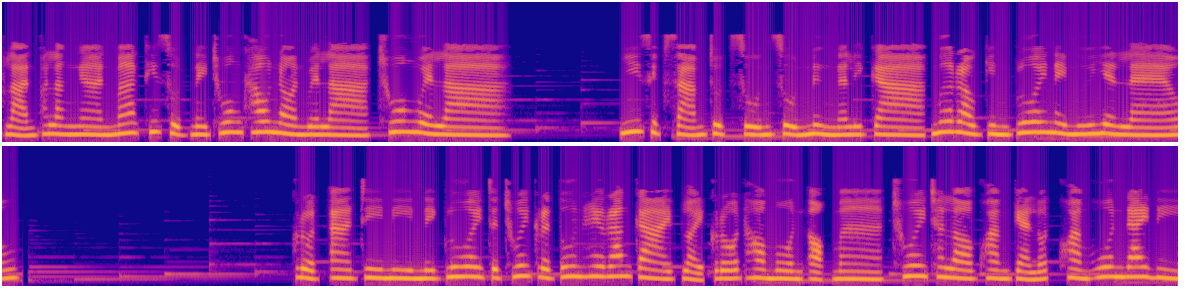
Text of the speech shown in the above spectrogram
ผลาญพลังงานมากที่สุดในช่วงเข้านอนเวลา ช่วงเวลา 23.001 นาฬิกา เมื่อเรากินกล้วยในมื้อเย็นแล้ว กรดอาร์จีนีนในกล้วยจะช่วยกระตุ้นให้ร่างกายปล่อยโกรทฮอร์โมนออกมา ช่วยชะลอความแก่ลดความอ้วนได้ดี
